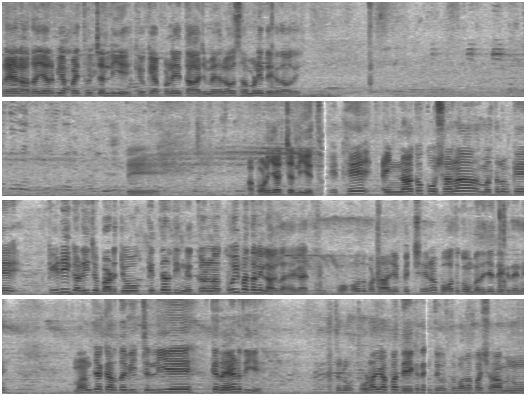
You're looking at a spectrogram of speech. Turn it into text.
ਹੁਣ ਐ ਲੱਗਦਾ ਯਾਰ ਵੀ ਆਪਾਂ ਇੱਥੋਂ ਚੱਲੀਏ, ਕਿਉਂਕਿ ਆਪਣੇ ਤਾਜ ਮਹਿਲ ਆ, ਉਹ ਸਾਹਮਣੇ ਦਿਖਦਾ ਉਹਦੇ। ਤੇ ਆਪਾਂ ਹੁਣ ਯਾਰ ਚੱਲੀਏ ਇੱਥੋਂ। ਇੱਥੇ ਇੰਨਾ ਕੁ ਕੁਛ ਆ ਨਾ, ਮਤਲਬ ਕਿ ਕਿਹੜੀ ਗਲੀ 'ਚ ਵੜ ਜੋ ਕਿੱਧਰ ਦੀ ਨਿਕਲਣਾ, ਕੋਈ ਪਤਾ ਨਹੀਂ ਲੱਗਦਾ ਹੈਗਾ ਇੱਥੇ। ਬਹੁਤ ਵੱਡਾ ਜੇ ਪਿੱਛੇ ਨਾ, ਬਹੁਤ ਗੁੰਬਦ ਜੇ ਦਿਖਦੇ ਨੇ। ਮਨ ਜਿਹਾ ਕਰਦਾ ਵੀ ਚੱਲੀਏ ਕਿ ਰਹਿਣ ਦੀਏ। ਚਲੋ ਥੋੜਾ ਜਿਹਾ ਆਪਾਂ ਦੇਖਦੇ ਹਾਂ ਤੇ ਉਸ ਤੋਂ ਬਾਅਦ ਆਪਾਂ ਸ਼ਾਮ ਨੂੰ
